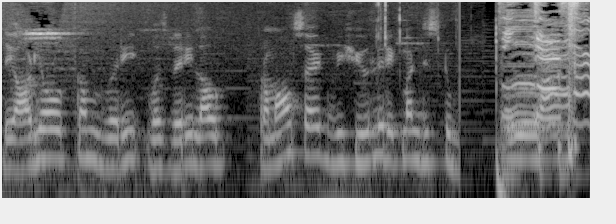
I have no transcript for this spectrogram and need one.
The audio outcome very was very loud. From our side, we surely recommend this to. Fingers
